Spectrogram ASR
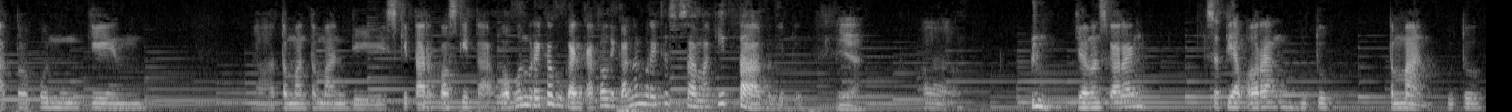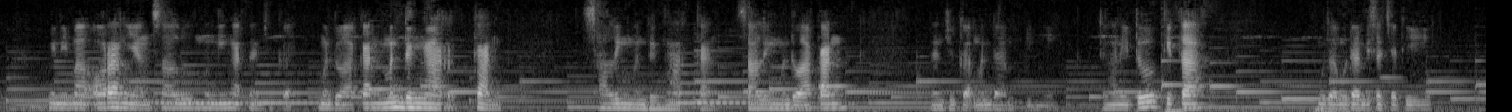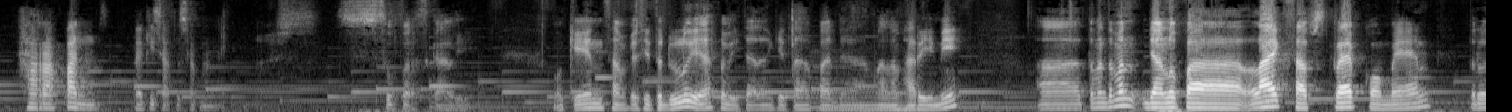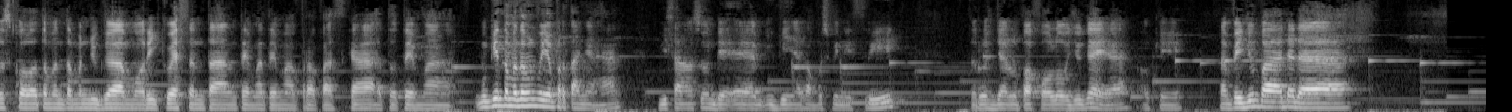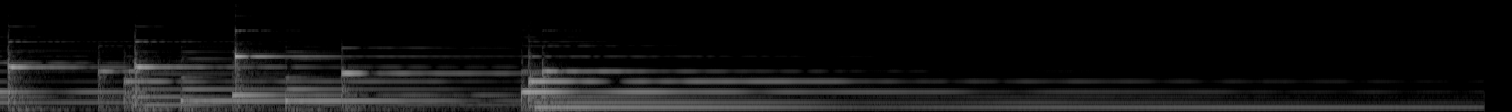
ataupun mungkin uh, teman-teman di sekitar kos kita, walaupun mereka bukan Katolik karena mereka sesama kita begitu. Yeah. Uh, zaman sekarang setiap orang butuh teman, butuh minimal orang yang selalu mengingat dan juga mendoakan mendengarkan saling mendengarkan saling mendoakan dan juga mendampingi. Dengan itu kita mudah-mudahan bisa jadi harapan bagi satu sama lain. Super sekali mungkin sampai situ dulu ya pembicaraan kita pada malam hari ini uh, teman-teman jangan lupa like subscribe komen Terus kalau teman-teman juga mau request tentang tema-tema prapaskah atau tema mungkin teman-teman punya pertanyaan, bisa langsung DM IG-nya Kampus Ministry. Terus jangan lupa follow juga ya. Oke. Sampai jumpa. Dadah.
